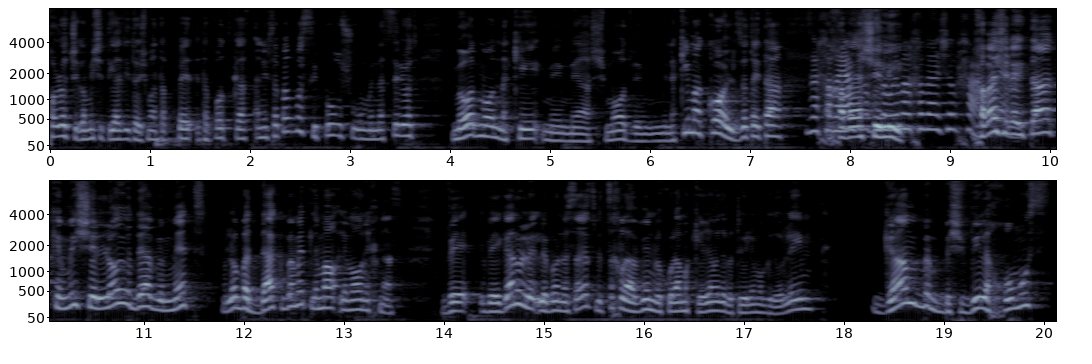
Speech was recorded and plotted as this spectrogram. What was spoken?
יכול להיות שגם מי שטיילתי איתו ישמע את, הפ... את הפודקאסט. אני מספר פה סיפור שהוא מנסה להיות מאוד מאוד נקי מהאשמות ונקי מהכל. זאת הייתה זה החוויה חוויה, אנחנו שלי. מדברים על החוויה שלך. החוויה כן. שלי הייתה כמי שלא יודע באמת, ולא בדק באמת למה, למה הוא נכנס. ו, והגענו לבונוס איירס, וצריך להבין, וכולם מכירים את זה בטיולים הגדולים, גם בשביל החומוס,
